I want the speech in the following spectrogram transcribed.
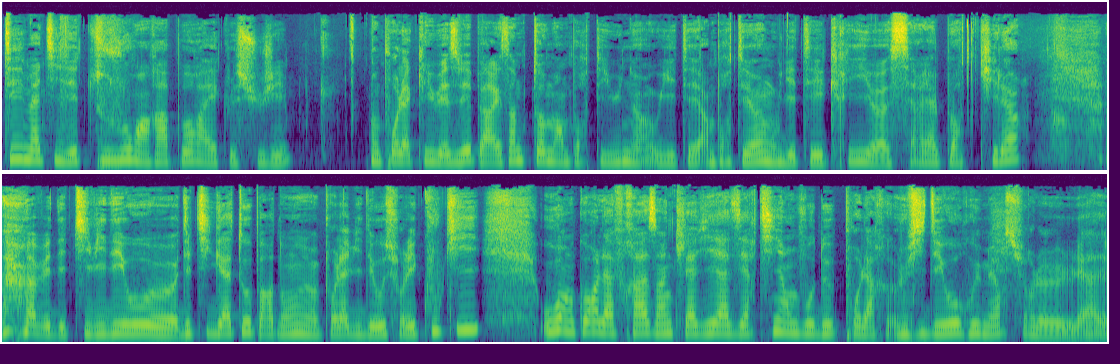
thématisés toujours en rapport avec le sujet. Pour la clé USB, par exemple, Tom a emporté une où il était emporté un où il était écrit euh, Serial Port Killer avec des petits vidéos, euh, des petits gâteaux pardon pour la vidéo sur les cookies, ou encore la phrase un clavier AZERTY en vaut deux pour la vidéo rumeur sur la,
